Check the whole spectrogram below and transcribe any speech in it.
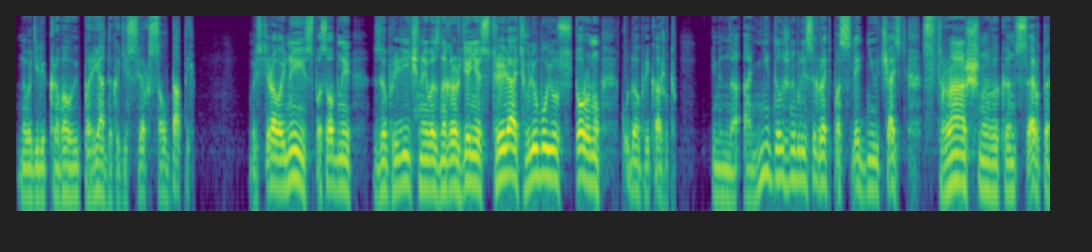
наводили кровавый порядок эти сверхсолдаты. Мастера войны, способные за приличное вознаграждение стрелять в любую сторону, куда прикажут. Именно они должны были сыграть последнюю часть страшного концерта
